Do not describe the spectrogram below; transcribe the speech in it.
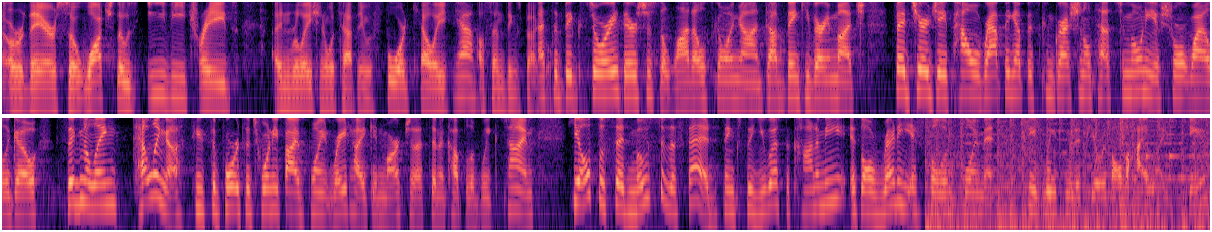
are there. So watch those EV trades in relation to what's happening with Ford, Kelly. Yeah. I'll send things back. That's over. a big story. There's just a lot else going on. Dom, thank you very much. Fed Chair Jay Powell wrapping up his congressional testimony a short while ago, signaling, telling us he supports a 25 point rate hike in March. That's in a couple of weeks' time. He also said most of the Fed thinks the U.S. economy is already at full employment. Steve Liesman is here with all the highlights. Steve?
